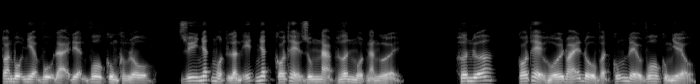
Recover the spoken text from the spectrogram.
Toàn bộ nhiệm vụ đại điện vô cùng khổng lồ, duy nhất một lần ít nhất có thể dung nạp hơn một ngàn người. Hơn nữa có thể hối đoái đồ vật cũng đều vô cùng nhiều.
